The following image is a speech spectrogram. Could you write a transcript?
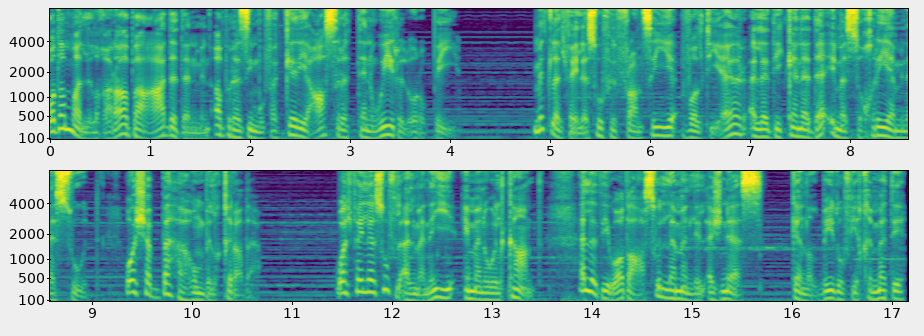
وضم للغرابة عددا من أبرز مفكري عصر التنوير الأوروبي مثل الفيلسوف الفرنسي فولتير الذي كان دائم السخرية من السود وشبههم بالقردة. والفيلسوف الألماني إيمانويل كانت الذي وضع سلما للأجناس كان البيض في قمته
